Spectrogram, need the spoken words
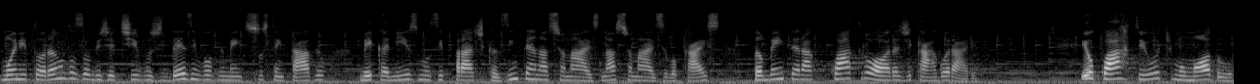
monitorando os Objetivos de Desenvolvimento Sustentável, mecanismos e práticas internacionais, nacionais e locais, também terá quatro horas de carga horária. E o quarto e último módulo,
